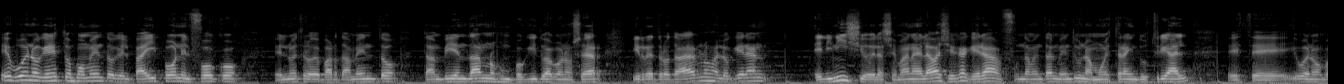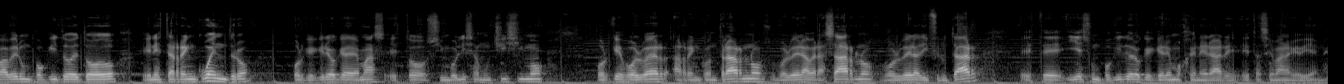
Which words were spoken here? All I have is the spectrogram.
es bueno que en estos momentos que el país pone el foco en nuestro departamento, también darnos un poquito a conocer y retrotraernos a lo que eran el inicio de la Semana de la Valleja, que era fundamentalmente una muestra industrial. Este, y bueno, va a haber un poquito de todo en este reencuentro, porque creo que además esto simboliza muchísimo, porque es volver a reencontrarnos, volver a abrazarnos, volver a disfrutar, este, y es un poquito lo que queremos generar esta semana que viene.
